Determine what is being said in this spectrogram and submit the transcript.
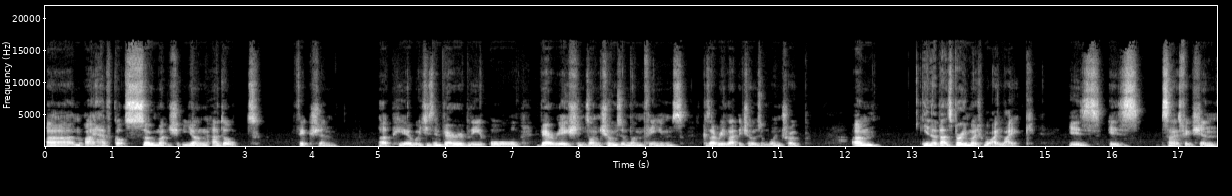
Um, I have got so much young adult fiction up here, which is invariably all variations on chosen one themes because I really like the chosen one trope. Um, you know, that's very much what I like is is science fiction,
